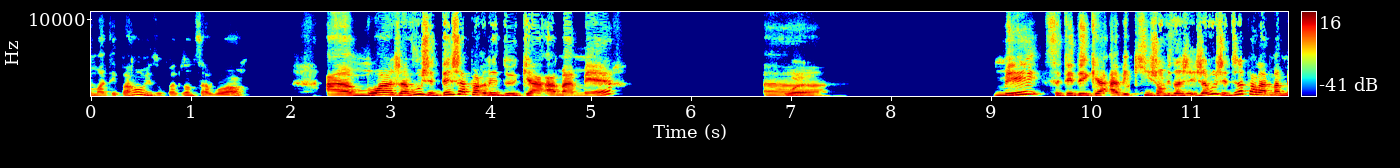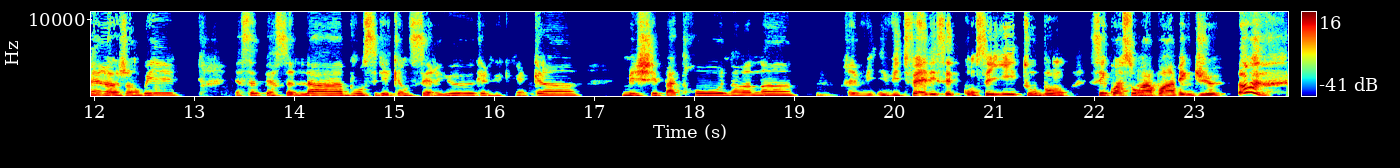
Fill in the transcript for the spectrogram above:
de moi à tes parents, ils ont pas besoin de savoir. Euh, moi, j'avoue, j'ai déjà parlé de gars à ma mère. Euh, Ouais. Mais c'était des gars avec qui j'envisageais. J'avoue, j'ai déjà parlé à ma mère, euh, genre, oui, il y a cette personne-là, bon, c'est quelqu'un de sérieux, quelqu'un, quelqu'un, mais je sais pas trop, nanana. Après, vi- vite fait, elle essaie de conseiller et tout. Bon, c'est quoi son rapport avec Dieu?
